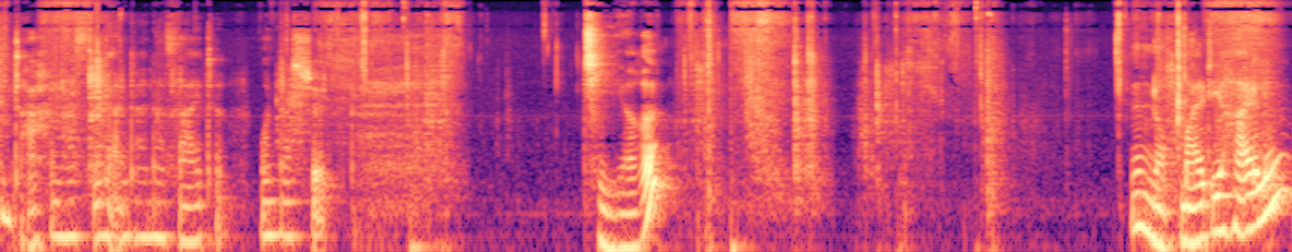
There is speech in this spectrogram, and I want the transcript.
Den Drachen hast du hier an deiner Seite. Wunderschön. Tiere. Nochmal die Heilung.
